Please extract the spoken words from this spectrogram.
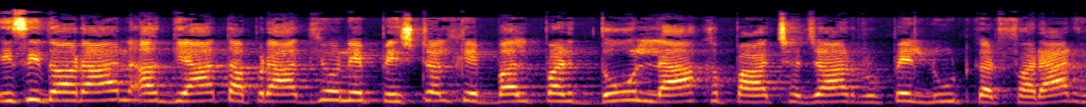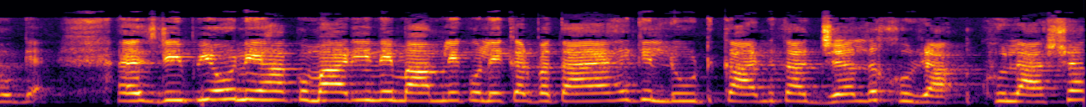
इसी दौरान अज्ञात अपराधियों ने पिस्टल के बल पर दो लाख पाँच हज़ार रुपए लूट कर फरार हो गए। एसडीपीओ नेहा कुमारी ने मामले को लेकर बताया है कि लूटकांड का जल्द खुलासा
